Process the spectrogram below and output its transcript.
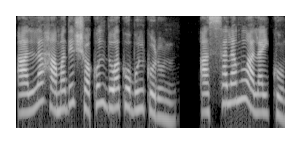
আল্লাহ আমাদের সকল দোয়া কবুল করুন। আসসালামু আলাইকুম।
